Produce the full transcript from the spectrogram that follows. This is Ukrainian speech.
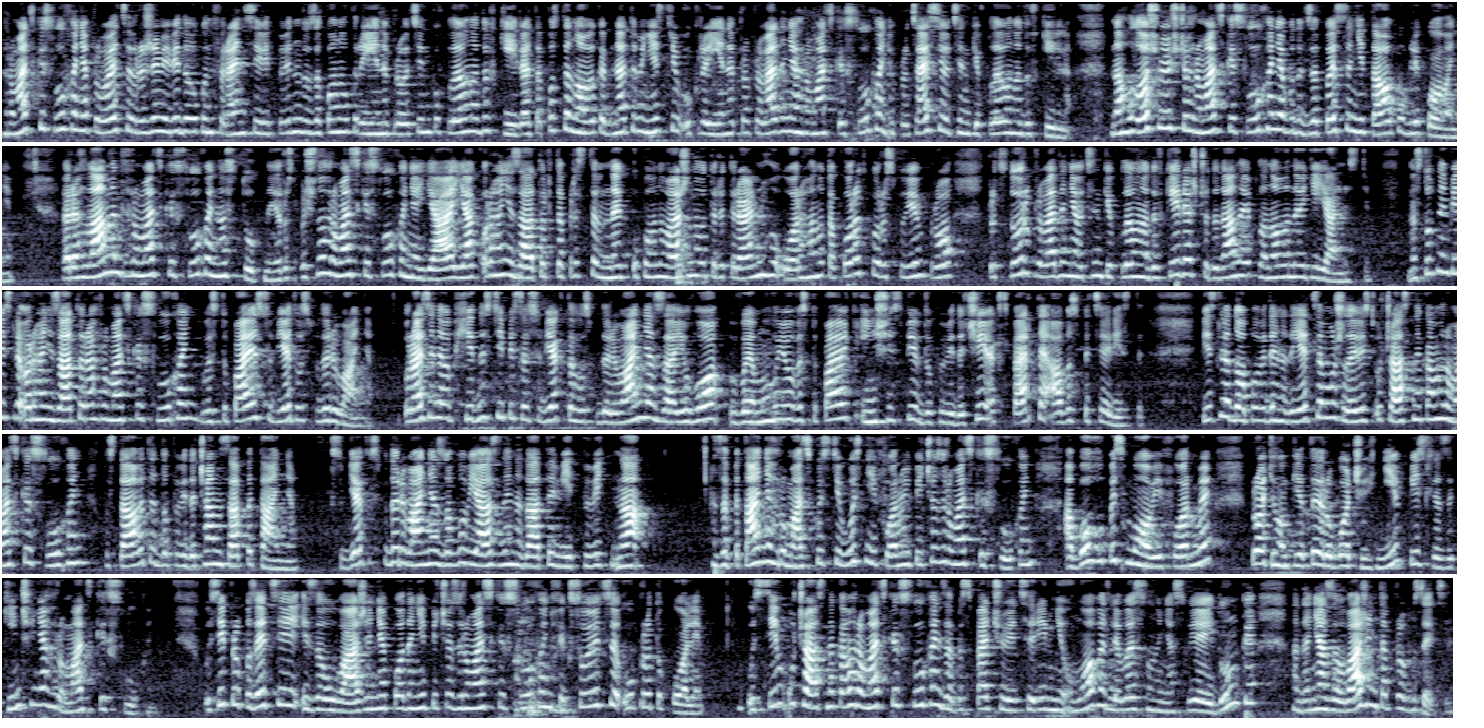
Громадські слухання проводяться в режимі відеоконференції відповідно до закону України про оцінку впливу на довкілля та постанови Кабінету міністрів України про проведення громадських слухань у процесі оцінки впливу на довкілля. Наголошую, що громадські слухання будуть записані та опубліковані. Регламент громадських слухань наступний. Розпочну громадські слухання я, як організатор та представник уповноваженого територіального органу, та коротко розповім про процедуру проведення оцінки впливу на довкілля щодо даної планованої діяльності. Наступним після організатора громадських слухань виступає суб'єкт господарювання. У разі необхідності після суб'єкта господарювання за його вимогою виступають інші співдоповідачі, експерти або спеціалісти. Після доповідей надається можливість учасникам громадських слухань поставити доповідачам запитання. Суб'єкт господарювання зобов'язаний надати відповідь на запитання громадськості в усній формі під час громадських слухань або у письмовій формі протягом п'яти робочих днів після закінчення громадських слухань. Усі пропозиції і зауваження, подані під час громадських слухань, фіксуються у протоколі. Усім учасникам громадських слухань забезпечуються рівні умови для висловлення своєї думки, надання зауважень та пропозицій.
